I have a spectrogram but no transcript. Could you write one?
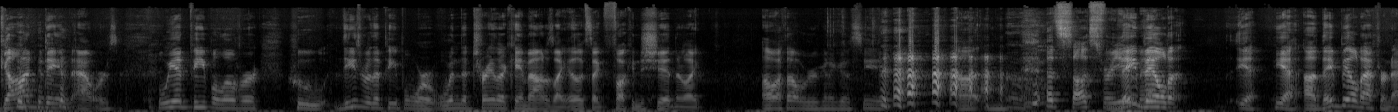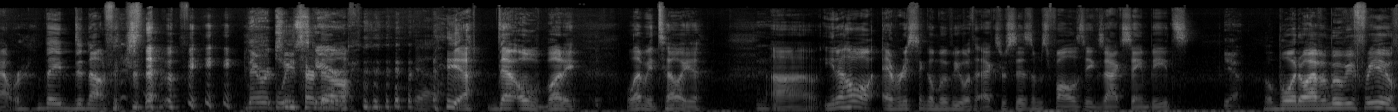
goddamn hours. We had people over who, these were the people where when the trailer came out, it was like, it looks like fucking shit. And they're like, oh, I thought we were going to go see it. Uh, that sucks for you. they man. bailed. Yeah, yeah. Uh, they bailed after an hour. They did not finish that movie. They were too we turned scared. it off. Yeah. yeah, that oh buddy, let me tell you. Uh, you know how every single movie with exorcisms follows the exact same beats? Yeah. Oh boy, do I have a movie for you.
